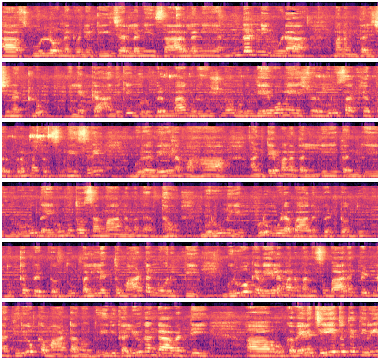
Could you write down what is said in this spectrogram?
ఆ స్కూల్లో ఉన్నటువంటి టీచర్లని సార్లని అందరినీ కూడా మనం తలిచినట్లు లెక్క. అందుకే గురు బ్రహ్మ గురు విష్ణు గురు దేవమేశ్వర గురు సాక్షాత్ బ్రహ్మ తస్మేశ్వరి గురవే నమ. అంటే మన తల్లి తండ్రి గురువు దైవముతో సమానమని అర్థం. గురువును ఎప్పుడు కూడా బాధ పెట్టొద్దు దుఃఖ పెట్టొద్దు పల్లెత్తు మాట నోరిప్పి గురువు ఒకవేళ మన మనసు బాధ పెట్టినా తిరిగి ఒక మాట అనొద్దు. ఇది కలియుగం కాబట్టి ఒకవేళ చేయెత్తితే తిరిగి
